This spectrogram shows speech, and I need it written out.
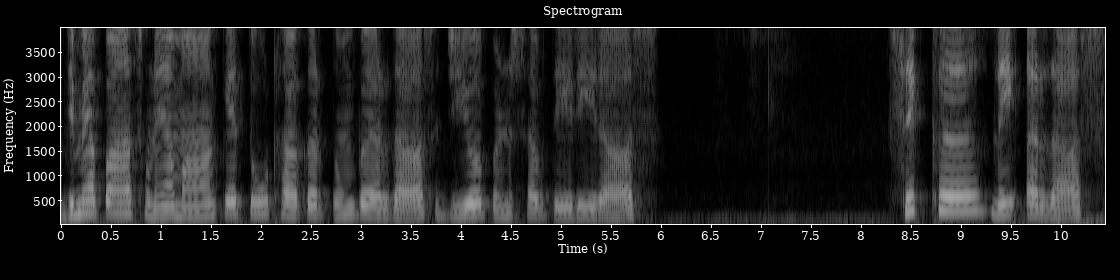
ਜਿਵੇਂ ਆਪਾਂ ਸੁਣਿਆ ਮਾਂ ਕਿ ਤੂੰ ਠਾਕਰ, ਤੁਮ ਪੇ ਅਰਦਾਸ, ਜਿਉ ਪਿੰਡ ਸਭ ਤੇਰੀ ਰਾਸ। ਸਿੱਖ ਲਈ ਅਰਦਾਸ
